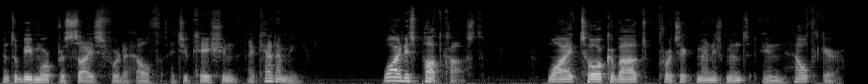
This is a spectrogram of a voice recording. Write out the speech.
and to be more precise for the Health Education Academy. Why this podcast? Why talk about project management in healthcare?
